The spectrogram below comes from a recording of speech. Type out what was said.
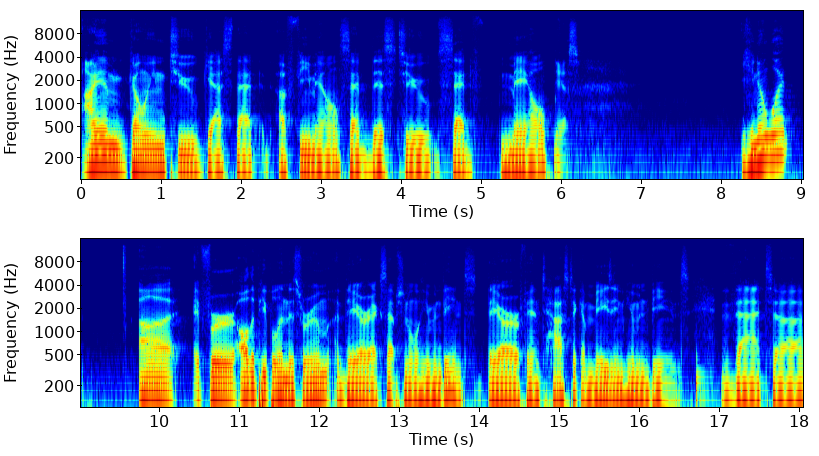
I am going to guess that a female said this to said male. yes, You know what? Uh, for all the people in this room, they are exceptional human beings. They are fantastic, amazing human beings that uh,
